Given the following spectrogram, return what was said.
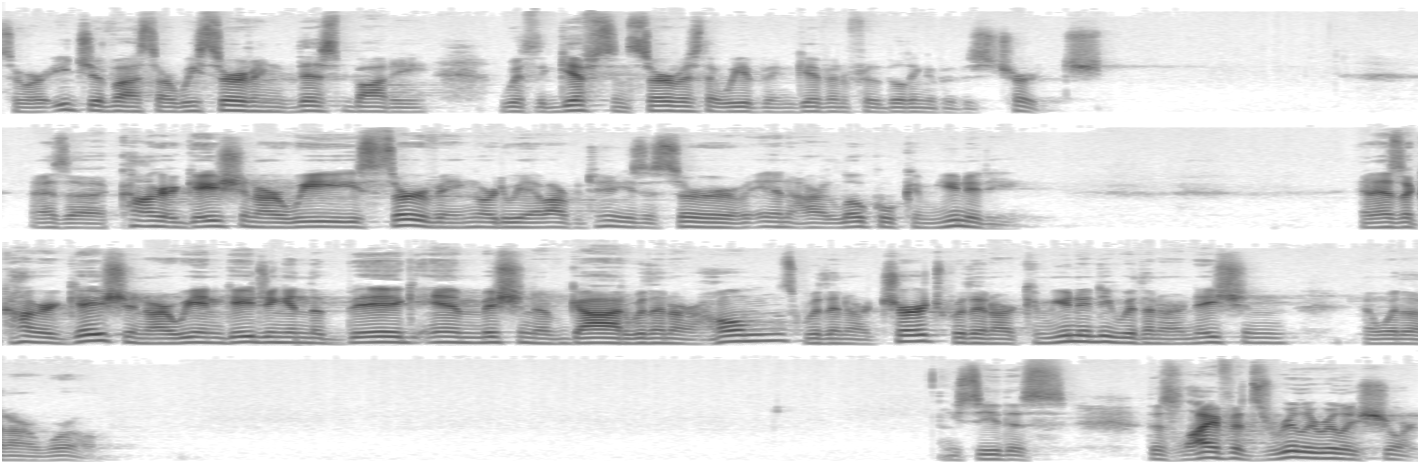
So, are each of us, are we serving this body with the gifts and service that we have been given for the building up of His church? As a congregation, are we serving or do we have opportunities to serve in our local community? And as a congregation, are we engaging in the big M mission of God within our homes, within our church, within our community, within our nation, and within our world? You see, this, this life, it's really, really short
